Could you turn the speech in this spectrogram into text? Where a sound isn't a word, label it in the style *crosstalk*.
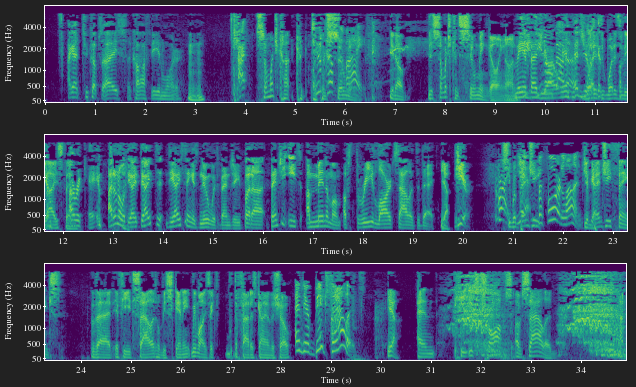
I got two cups of ice, a coffee, and water. hmm I, So much con c- Two consuming. cups of ice. You know, there's so much consuming going on. Me and Do- do Benji you know are. about, Me and uh, Benji are What like is- a what is the fucking ice thing? Hurricane. I don't know what the ice, the ice, the ice thing is new with Benji, but uh, Benji eats a minimum of three large salads a day. Yeah. Here. Right, See, yeah, Benji- before lunch. Yeah, Benji thinks that if he eats salad, he'll be skinny. Meanwhile, he's like the fattest guy on the show. And they're big salads. Yeah. And he eats troughs of salad.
